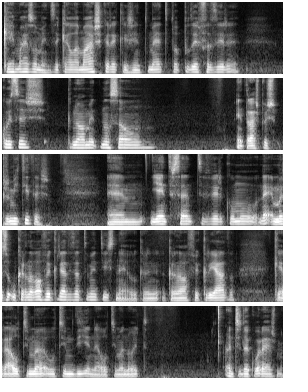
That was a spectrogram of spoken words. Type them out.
que é mais ou menos aquela máscara que a gente mete para poder fazer coisas que normalmente não são, entre aspas, permitidas. Um, e é interessante ver como. Né? Mas o carnaval foi criado exatamente isso, né? O carnaval foi criado que era a última, o último dia, né, última noite, antes da quaresma.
